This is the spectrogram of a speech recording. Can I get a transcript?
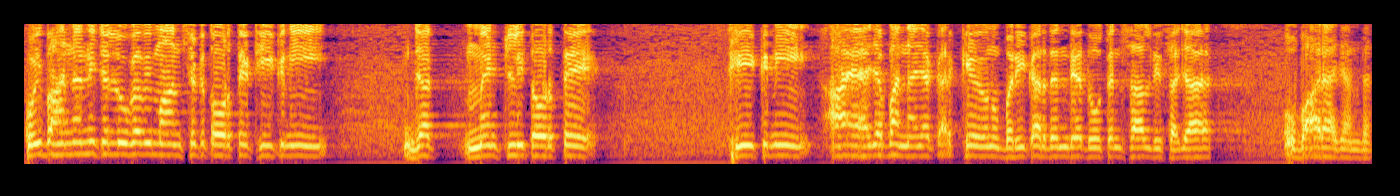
ਕੋਈ ਬਹਾਨਾ ਨਹੀਂ ਚੱਲੂਗਾ ਵੀ ਮਾਨਸਿਕ ਤੌਰ ਤੇ ਠੀਕ ਨਹੀਂ, ਜਾਂ ਮੈਂਟਲੀ ਤੌਰ ਤੇ ਠੀਕ ਨਹੀਂ ਆਇਆ ਜਾਂ ਬਹਾਨਾ ਜਾਂ ਕਰਕੇ ਉਹਨੂੰ ਬਰੀ ਕਰ ਦਿੰਦੇ ਆ 2-3 ਸਾਲ ਦੀ ਸਜ਼ਾ, ਉਹ ਬਾਹਰ ਆ ਜਾਂਦਾ।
